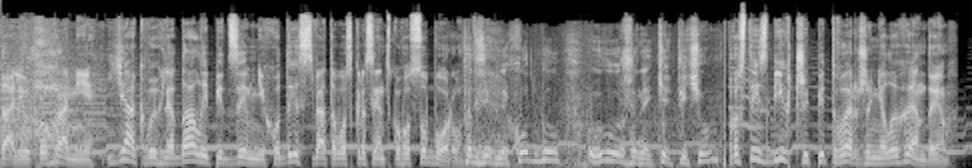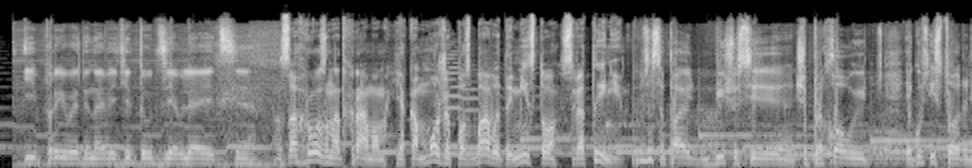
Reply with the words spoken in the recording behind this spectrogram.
Далі у програмі як виглядали підземні ходи Свято-Воскресенського собору. Подземный ход был, выложенный кирпичом. Простий збіг чи підтвердження легенди. І привиди навіть і тут з'являються. Загроза над храмом, яка може позбавити місто святині. Засипають в більшості чи приховують якусь історію.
